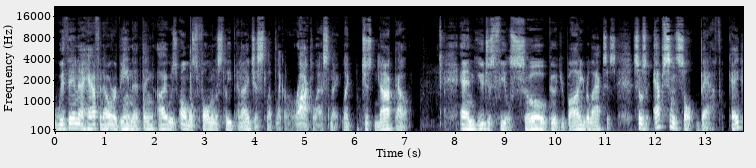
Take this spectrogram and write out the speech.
within a half an hour of being that thing, I was almost falling asleep and I just slept like a rock last night, like just knocked out. And you just feel so good. Your body relaxes. So it's Epsom salt bath. Okay.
